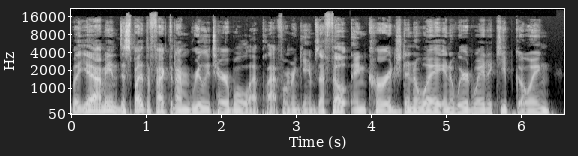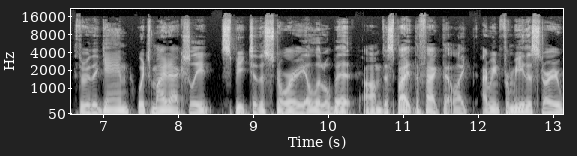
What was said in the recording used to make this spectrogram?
But yeah, I mean, despite the fact that I'm really terrible at platforming games, I felt encouraged in a way, in a weird way, to keep going through the game, which might actually speak to the story a little bit. Um, despite the fact that, like, I mean, for me, the story,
